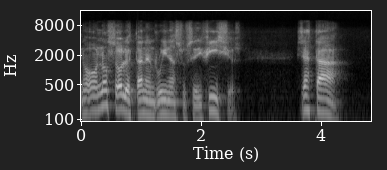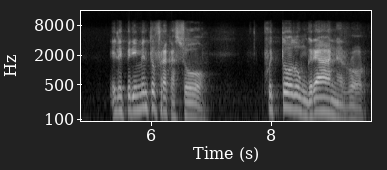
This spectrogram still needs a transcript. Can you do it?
no, no solo están en ruinas sus edificios, ya está. El experimento fracasó. Fue todo un gran error,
